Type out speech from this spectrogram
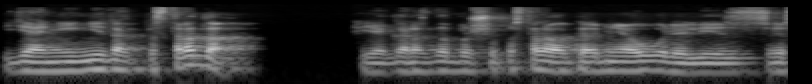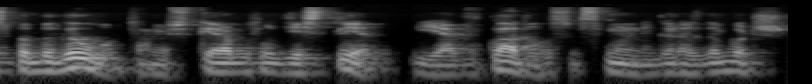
я не, не так пострадал. Я гораздо больше пострадал, когда меня уволили из СПБГУ. Там я все-таки работал 10 лет. Я вкладывался в Смольный гораздо больше,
